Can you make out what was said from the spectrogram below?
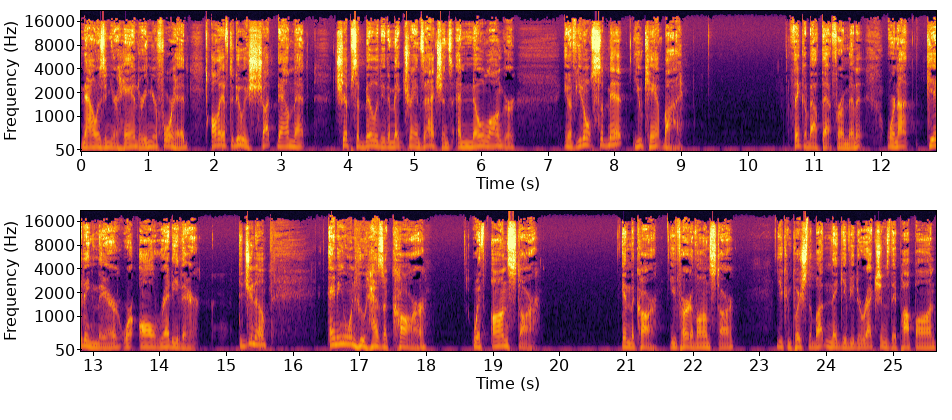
now is in your hand or in your forehead. All they have to do is shut down that chip's ability to make transactions and no longer, you know, if you don't submit, you can't buy. Think about that for a minute. We're not getting there, we're already there. Did you know anyone who has a car with OnStar in the car, you've heard of OnStar? You can push the button, they give you directions, they pop on.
